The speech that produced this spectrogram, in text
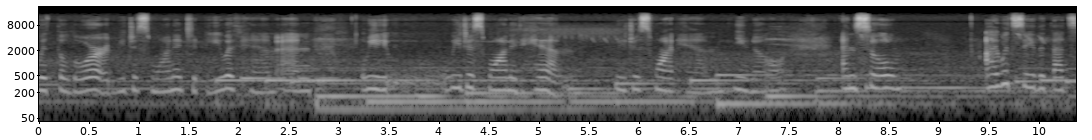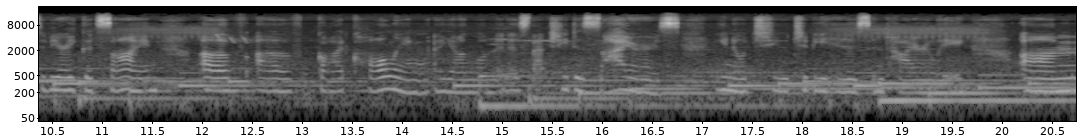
with the Lord. We just wanted to be with Him, and we we just wanted Him. We just want Him. You know, and so I would say that that's a very good sign of, of God calling a young woman is that she desires, you know, to, to be His entirely. Um,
